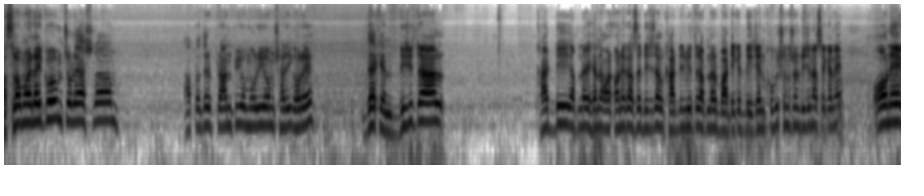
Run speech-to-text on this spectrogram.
আসসালামু আলাইকুম, চলে আসলাম আপনাদের প্রাণপ্রিয় মরিয়ম শাড়ি ঘরে। দেখেন ডিজিটাল খাড্ডি আপনার এখানে অনেক আছে। ডিজিটাল খাড্ডির ভিতরে আপনার বাটিকের ডিজাইন খুবই সুন্দর সুন্দর ডিজাইন আছে এখানে। অনেক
